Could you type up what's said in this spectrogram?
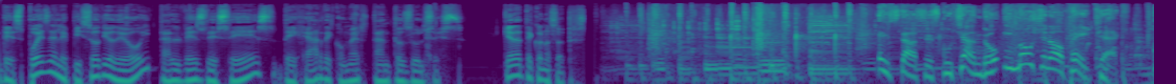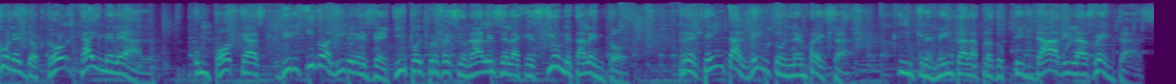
Después del episodio de hoy, tal vez desees dejar de comer tantos dulces. Quédate con nosotros. Estás escuchando Emotional Paycheck con el doctor Jaime Leal, un podcast dirigido a líderes de equipo y profesionales de la gestión de talento. Retén talento en la empresa. Incrementa la productividad y las ventas.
